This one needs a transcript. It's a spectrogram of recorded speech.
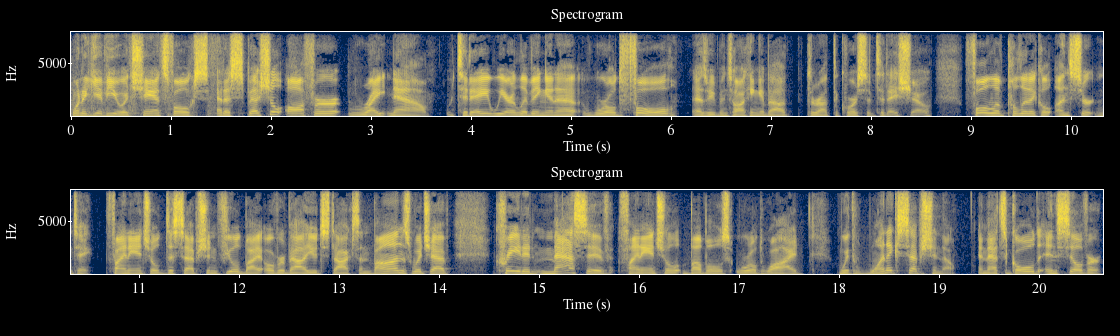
Want to give you a chance, folks, at a special offer right now. Today, we are living in a world full, as we've been talking about throughout the course of today's show, full of political uncertainty, financial deception fueled by overvalued stocks and bonds, which have created massive financial bubbles worldwide, with one exception, though and that's gold and silver.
